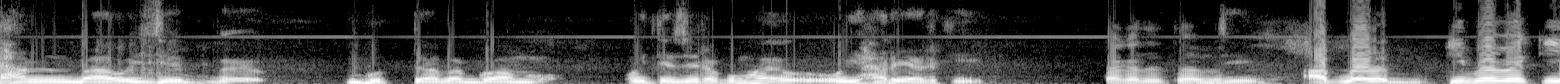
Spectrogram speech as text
ধান বা ওই যে ভুট্টা বা গম ওইতে যেরকম হয় ওই হারে আর কি। টাকা দিতে হবে। জি। আপনার কীভাবে কি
